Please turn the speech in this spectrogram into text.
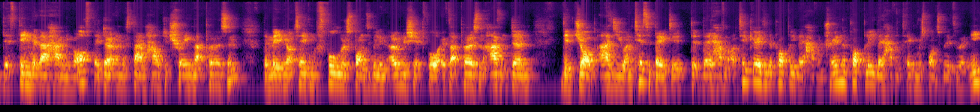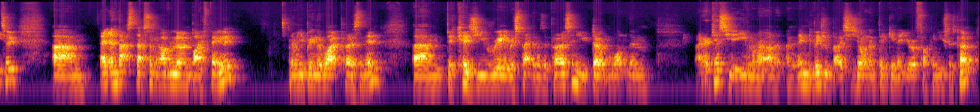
the thing that they're handing off. They don't understand how to train that person. They're maybe not taking full responsibility and ownership for if that person hasn't done the job as you anticipated, that they haven't articulated it properly, they haven't trained them properly, they haven't taken responsibility where they need to. Um, and, and that's that's something I've learned by failing. And when you bring the right person in, um, because you really respect them as a person, you don't want them. I guess you even on, a, on, an individual basis, you don't want them thinking that you're a fucking useless cunt.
